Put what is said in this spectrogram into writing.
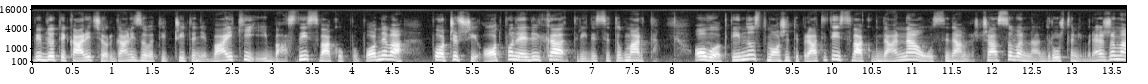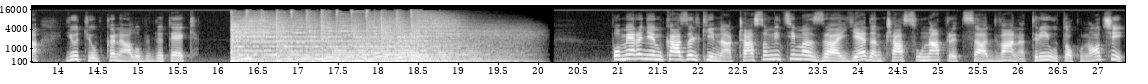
bibliotekari će organizovati čitanje bajki i basni svakog popodneva, počevši od ponedeljka 30. marta. Ovu aktivnost možete pratiti svakog dana u 17 časova na društvenim mrežama YouTube kanalu biblioteke. Pomeranjem kazaljki na časovnicima za jedan čas unapred sa 2 na 3 u toku noći,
